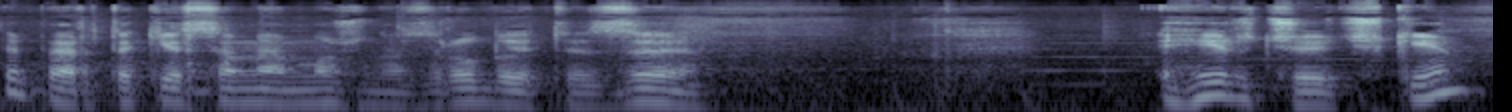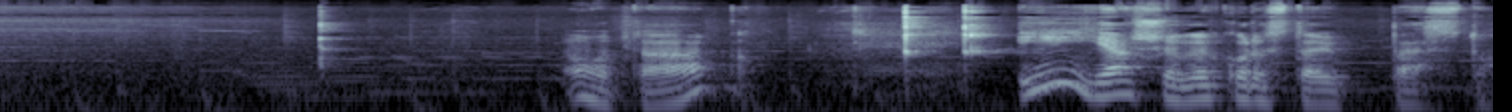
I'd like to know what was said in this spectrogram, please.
Тепер таке саме можна зробити з гірчички. Отак. І я ще використаю песто.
